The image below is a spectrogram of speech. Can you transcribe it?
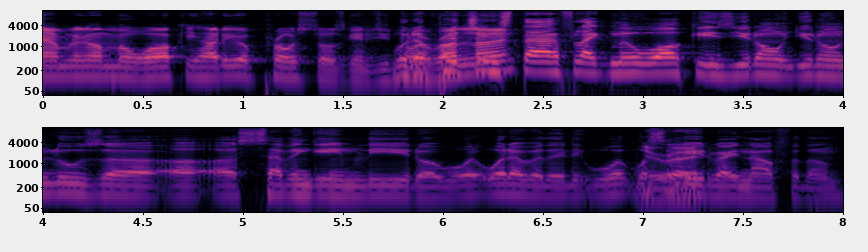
gambling on Milwaukee, how do you approach those games? You with do a a run pitching line? staff like Milwaukee's, you don't you don't lose a, a, a seven game lead or whatever. They, what, what's You're the right. lead right now for them?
